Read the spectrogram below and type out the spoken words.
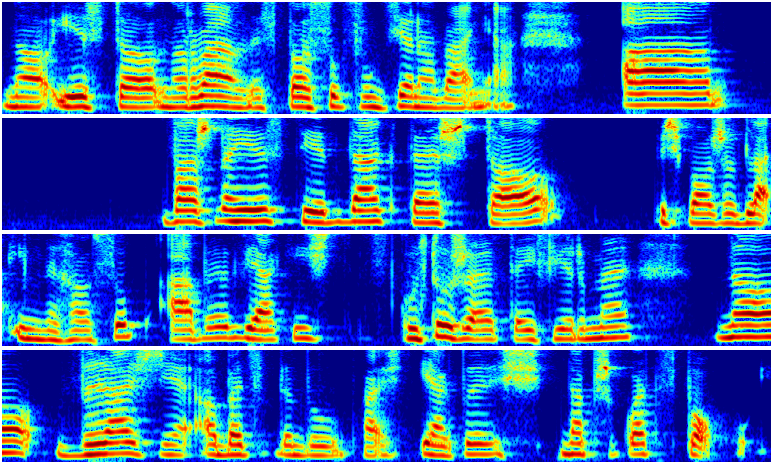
no, jest to normalny sposób funkcjonowania. A ważne jest jednak też to, być może dla innych osób, aby w jakiejś w kulturze tej firmy no, wyraźnie obecny był właśnie jakby na przykład spokój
